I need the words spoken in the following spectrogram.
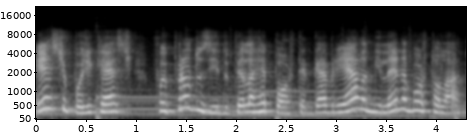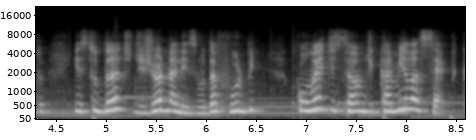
Este podcast foi produzido pela repórter Gabriela Milena Bortolato, estudante de jornalismo da FURB, com edição de Camila Séptica.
